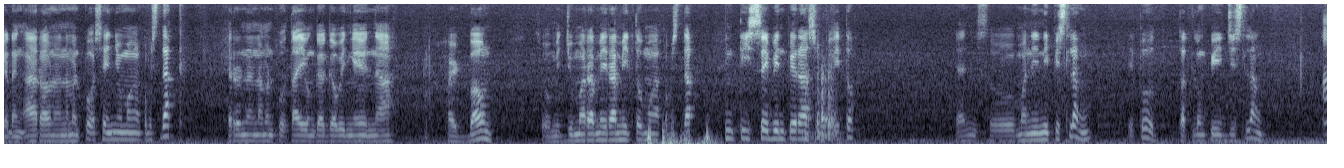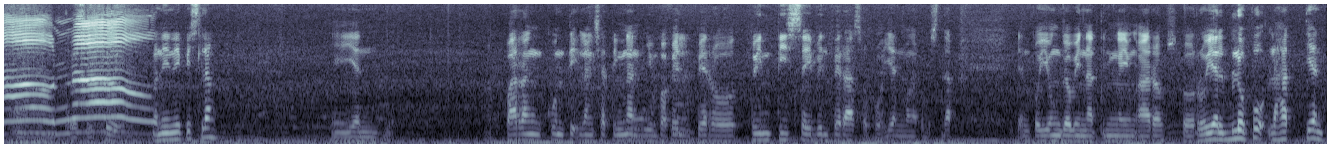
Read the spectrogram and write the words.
Magandang araw na naman po sa inyo mga kabisdak. Meron na naman po tayong gagawin ngayon na hardbound. So medyo marami-rami ito mga kabisdak. 27 piraso po ito. Yan, so maninipis lang. Ito, tatlong pages lang. Oh no! maninipis lang. Yan. Parang kunti lang siya tingnan yung papel pero 27 piraso po yan mga kabisdak. Yan po yung gawin natin ngayong araw. So royal blue po lahat yan.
